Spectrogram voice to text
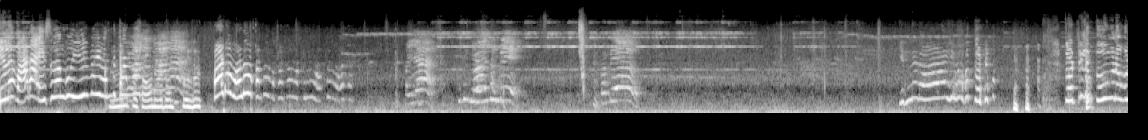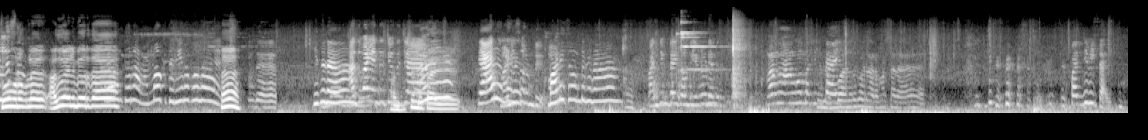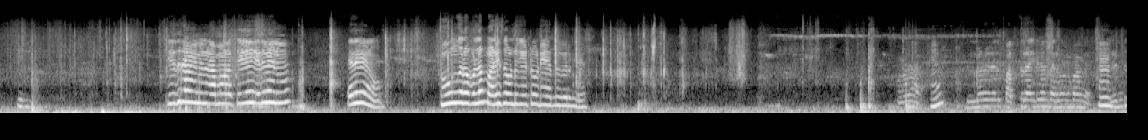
இல்ல வாடா ஐஸ் வாங்க ஈவை இப்போ சவுண்டு கேட்டு வந்து சொல்லு. வாடா வாடா. ஐயா, தம்பி? தம்பியா? என்னடா இவன் தொட்டி- தொட்டில தூங்குன புள்ள தூங்கின பிள்ளை அதுவும் எலும்பி வருதா? அம்மாவுக்கு தெரியல போல. என்னடா? அதுவா எந்திரிச்சு வந்துச்சு யாரு மணி சவுண்டு. மணி சவுண்டுக்குதான் பஞ்சு மிட்டாய் சவுண்டு. என்னோட எந்திரிச்சு. மிட்டாய். பஞ்சு மிட்டாய். எதுடா வேணும் அம்மா உனக்கு? எது வேணும்? எது வேணும்? தூங்குறப்பெல்ல மணி சவுண்டு கேட்டு ஓடியாரு வருங்க ம் பத்து ரூபாய்க்கு தான் தருவாங்க ம். ரெண்டு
